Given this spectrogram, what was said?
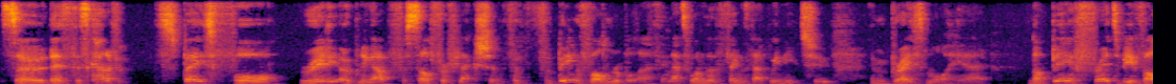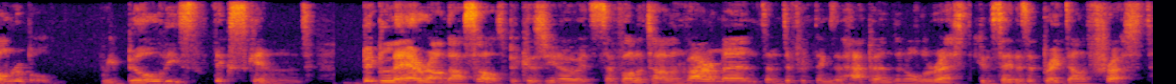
So there's this kind of space for really opening up for self-reflection, for, for being vulnerable. And I think that's one of the things that we need to embrace more here not being afraid to be vulnerable. We build these thick skinned, big layer around ourselves because, you know, it's a volatile environment and different things have happened and all the rest. You can say there's a breakdown of trust.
